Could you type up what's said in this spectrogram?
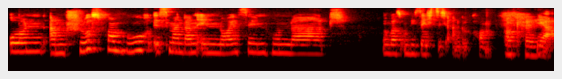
Und am Schluss vom Buch ist man dann in 1900 irgendwas um die 60 angekommen. Okay. Ja,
